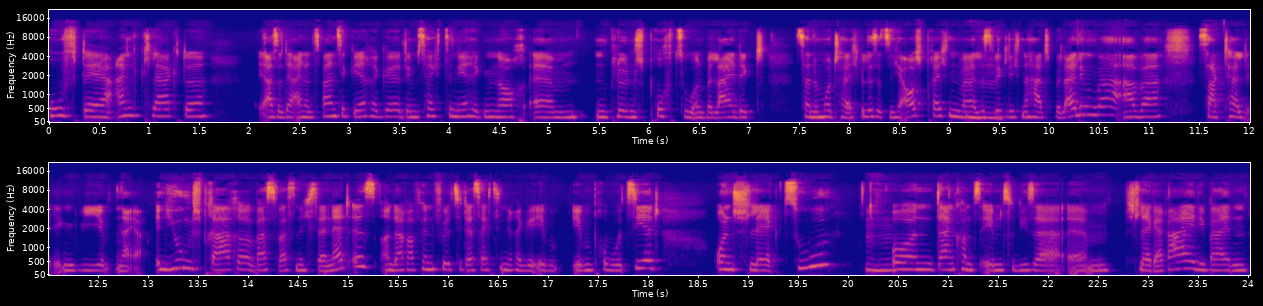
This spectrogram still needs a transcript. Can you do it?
ruft der Angeklagte, also der 21-Jährige, dem 16-Jährigen noch ähm, einen blöden Spruch zu und beleidigt seine Mutter. Ich will es jetzt nicht aussprechen, weil es wirklich eine harte Beleidigung war, aber sagt halt irgendwie, naja, in Jugendsprache was, was nicht sehr nett ist. Und daraufhin fühlt sich der 16-Jährige eben, eben provoziert und schlägt zu. Und dann kommt es eben zu dieser ähm, Schlägerei. Die beiden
